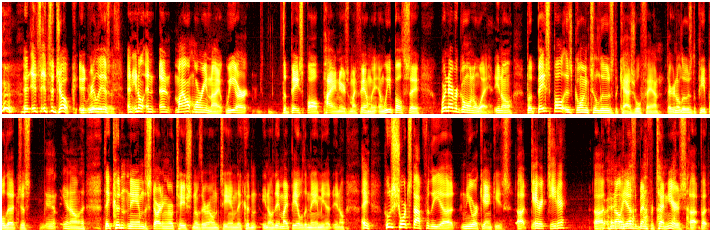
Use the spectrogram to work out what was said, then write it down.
it, it's it's a joke. It, really, really is. is. And you know, and and my aunt Maureen and I, we are the baseball pioneers of my family, and we both say we're never going away, you know. But baseball is going to lose the casual fan. They're going to lose the people that just, eh, you know, they couldn't name the starting rotation of their own team. They couldn't, you know, they might be able to name you, you know, hey, who's shortstop for the uh, New York Yankees? Uh, Derek Jeter. Uh, no, he hasn't been for ten years. Uh, but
